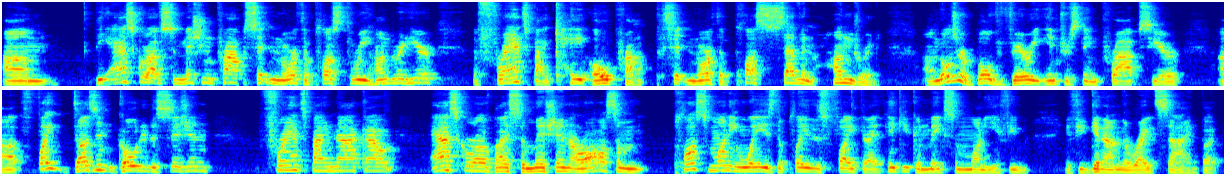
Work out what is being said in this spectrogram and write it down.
Um, the Askarov submission prop sitting north of plus 300 here. The France by KO prop sitting north of plus 700. Um, those are both very interesting props here. Uh, fight doesn't go to decision. France by knockout, Askarov by submission are all some plus money ways to play this fight that I think you can make some money if you if you get on the right side. But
